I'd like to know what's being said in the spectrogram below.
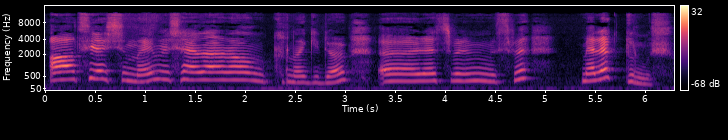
6 yaşındayım. Yeşiller Anaokulu'na gidiyorum. Öğretmenim ismi Melek Durmuş.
